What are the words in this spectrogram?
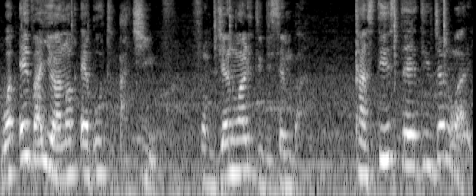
Whatever you are not able to achieve from January to December can still stay till January.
